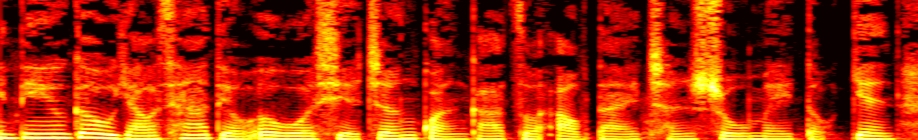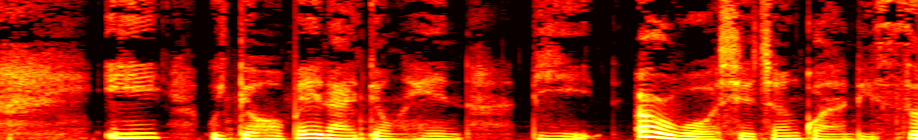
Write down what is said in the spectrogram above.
今天又有邀请到二我写真馆家族后代陈淑梅导演，伊为着未来重现伫二我写真馆的历史，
